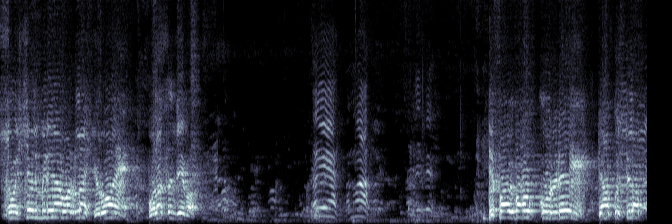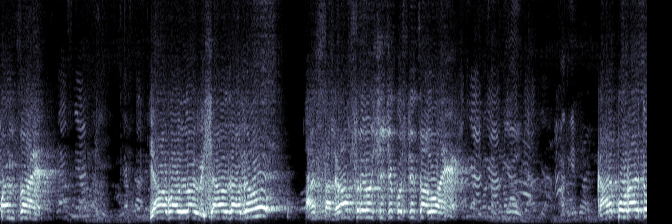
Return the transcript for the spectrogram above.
सोशल मीडियावरला हिरो आहे. बोला संजय भाऊ. कोरडे त्या कुस्तीला पंच आहेत या बाजूला विशाल जाधव आज संग्राम सूर्यवंशीची कुस्ती चालू आहे काय पोर तो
